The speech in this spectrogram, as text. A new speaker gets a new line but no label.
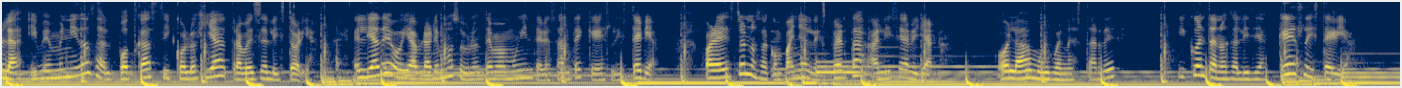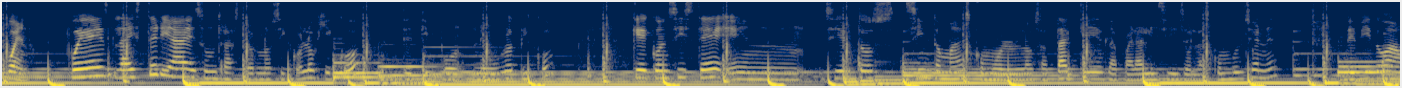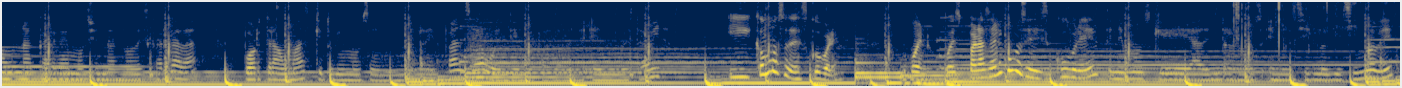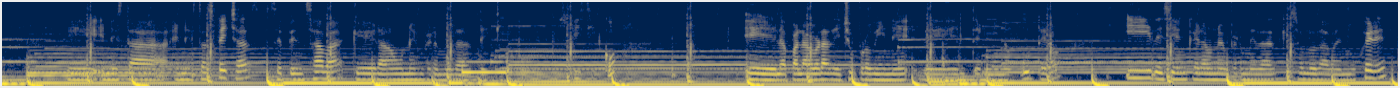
Hola y bienvenidos al podcast Psicología a través de la historia. El día de hoy hablaremos sobre un tema muy interesante que es la histeria. Para esto nos acompaña la experta Alicia Arellano.
Hola, muy buenas tardes.
Y cuéntanos Alicia, ¿qué es la histeria?
Bueno, pues la histeria es un trastorno psicológico de tipo neurótico que consiste en ciertos síntomas como los ataques, la parálisis o las convulsiones por traumas que tuvimos en, la infancia o en tiempo en, nuestra vida.
¿Y cómo se descubre?
Bueno, pues para saber cómo se descubre tenemos que adentrarnos en el siglo XIX. Eh, en, esta, en estas fechas se pensaba que era una enfermedad de tipo pues, físico eh, la palabra de hecho proviene del término útero y decían que era una enfermedad que solo daba en mujeres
